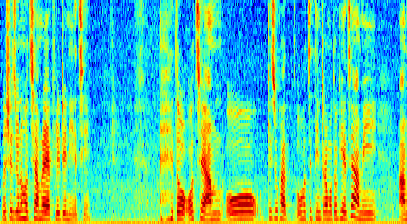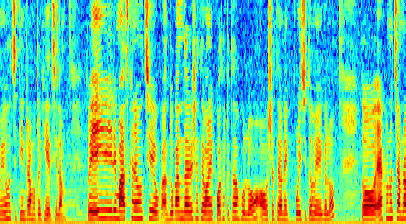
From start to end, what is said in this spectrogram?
তো সেজন্য হচ্ছে আমরা এক প্লেটে নিয়েছি। তো হচ্ছে ও কিছু খা, ও হচ্ছে তিনটার মতো খেয়েছে, আমি, আমিও হচ্ছে তিনটার মতো খেয়েছিলাম। তো এই, এর মাঝখানে হচ্ছে দোকানদারের সাথে অনেক কথা টথা হলো, ওর সাথে অনেক পরিচিত হয়ে গেল। তো এখন হচ্ছে আমরা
